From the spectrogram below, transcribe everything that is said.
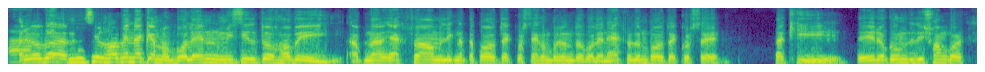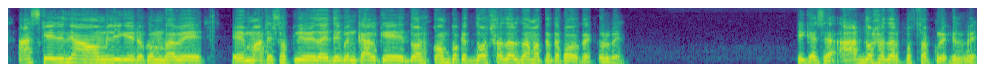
আরে বাবা মিছিল হবে না কেন? বলেন মিছিল তো হবেই। আপনার একশো আওয়ামী লীগ নেতা পদত্যাগ করছে এখন পর্যন্ত বলেন একশো জন পদত্যাগ করছে? তা কি? এরকম যদি সংকট, আজকে যদি আওয়ামী লীগ এরকম ভাবে মাঠে সক্রিয় হয়ে যায়, দেখবেন কালকে দশ, কমপক্ষে দশ হাজার জামাত নেতা পদত্যাগ করবে। ঠিক আছে? আর দশ হাজার প্রস্তাব করে ফেলবে।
